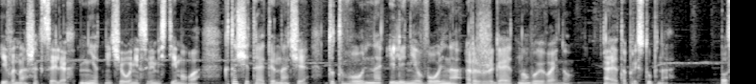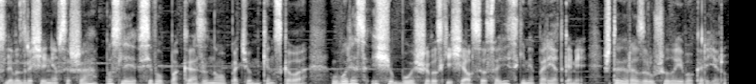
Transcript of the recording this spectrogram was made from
И в наших целях нет ничего несовместимого. Кто считает иначе, тот вольно или невольно разжигает новую войну. А это преступно. После возвращения в США, после всего показанного Потемкинского, Уоллес еще больше восхищался советскими порядками, что и разрушило его карьеру.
